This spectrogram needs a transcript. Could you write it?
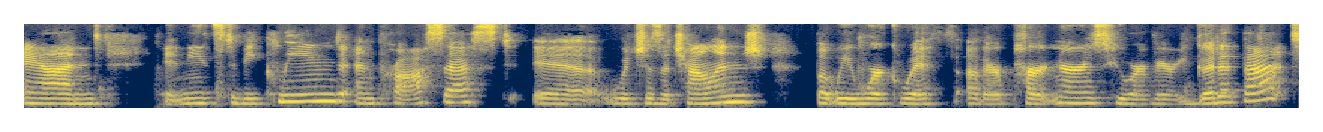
and it needs to be cleaned and processed, uh, which is a challenge but we work with other partners who are very good at that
